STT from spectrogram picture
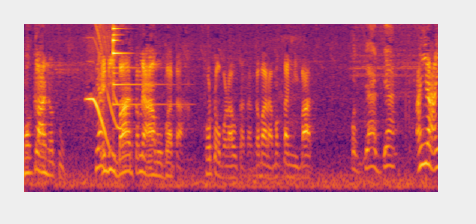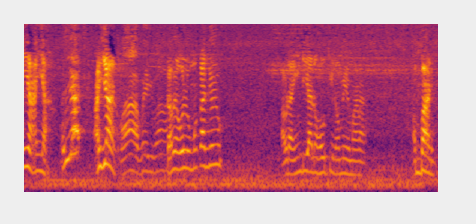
મકાન હતું. એની બહાર તમે આમ ઊભા હતા. ફોટો પડાવતા હતા તમારા મકાનની બહાર. ક્યાં ક્યાં? અહીંયા અહીંયા અહીંયા. અહીંયા? અહીંયા. વાહ ભાઈ વાહ. તમે ઓલું મકાન જોયું? આપણા ઇન્ડિયાનો સૌથી નમી મારા અંબાણી.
